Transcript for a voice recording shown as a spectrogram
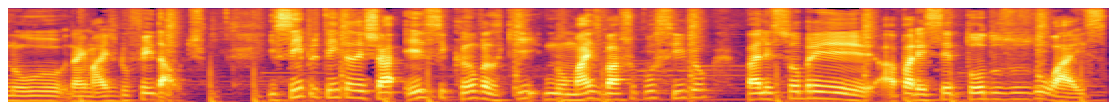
no, na imagem do fade out. E sempre tenta deixar esse canvas aqui no mais baixo possível para ele sobre aparecer todos os UIs.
